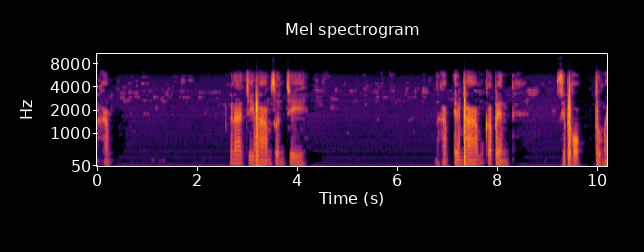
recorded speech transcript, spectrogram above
นะครับก็ได้ g พาร์มส่วน g นะครับ m พาร์มก็เป็น 16ถูกไหม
